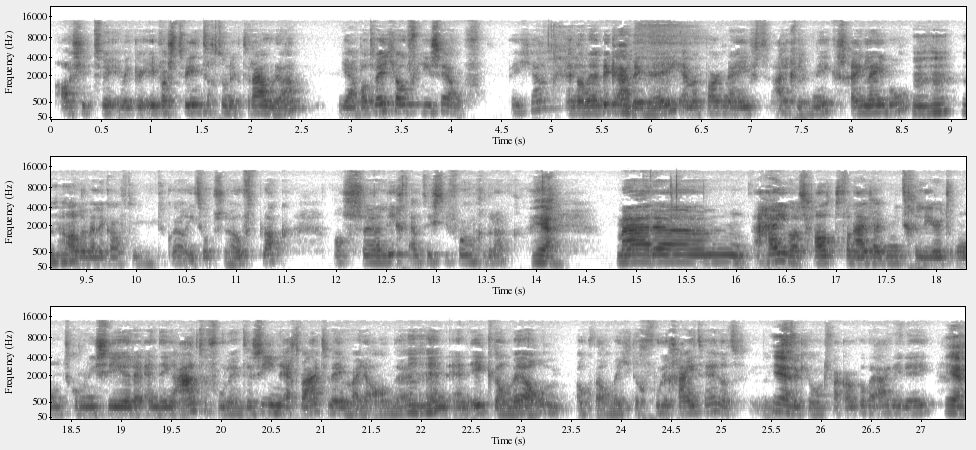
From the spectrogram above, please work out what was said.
als je ik, ik was twintig toen ik trouwde. Ja, wat weet je over jezelf? Weet je? En dan heb ik ADD en mijn partner heeft eigenlijk niks, geen label. Mm -hmm, Alhoewel ik af en toe natuurlijk wel iets op zijn hoofd plak als uh, licht autistiform gedrag. Ja. Maar um, hij was, had van huis uit niet geleerd om te communiceren en dingen aan te voelen en te zien, echt waar te nemen bij de ander. Mhm. en, en ik dan wel, ook wel een beetje de gevoeligheid, hè? dat stukje hoort vaak ook wel bij ADD. Ja.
